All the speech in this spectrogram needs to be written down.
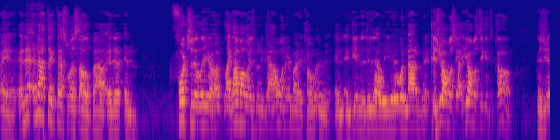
man, and that, and I think that's what it's all about. And and fortunately, or like I've always been a guy. I want everybody to come with me, and, and getting to do that with you, it would not have been because you almost got you almost didn't get to come because you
